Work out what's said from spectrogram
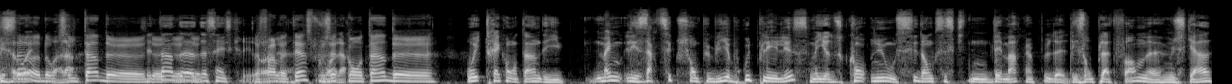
C'est ça. ouais, donc, voilà. c'est le temps de, de, le temps de- de, s'inscrire. de faire le test. Vous Voilà. êtes content de... Oui, très content des même les articles qui sont publiés, il y a beaucoup de playlists, mais il y a du contenu aussi, donc c'est ce qui nous démarque un peu de- des autres plateformes euh, musicales.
